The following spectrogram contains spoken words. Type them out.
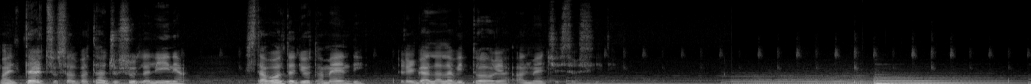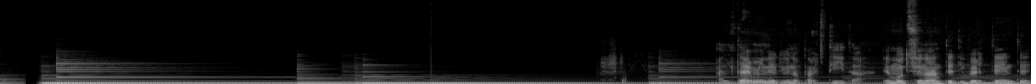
ma il terzo salvataggio sulla linea, stavolta di Otamendi, regala la vittoria al Manchester City. termine di una partita emozionante e divertente,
